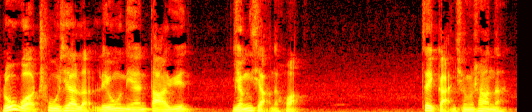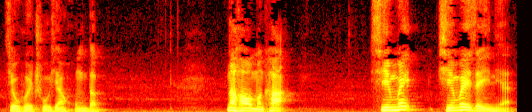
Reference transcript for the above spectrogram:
如果出现了流年大运影响的话，在感情上呢就会出现红灯。那好，我们看辛未，辛未这一年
